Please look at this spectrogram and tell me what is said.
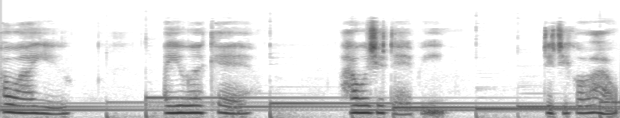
how are you? Are you okay? How was your day been? Did you go out?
